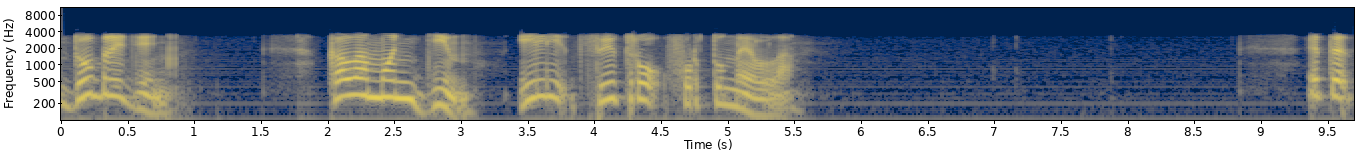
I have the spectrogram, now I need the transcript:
Добрый день. Каламондин или цитрофортунелла. Это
